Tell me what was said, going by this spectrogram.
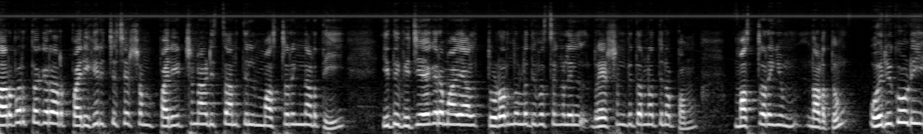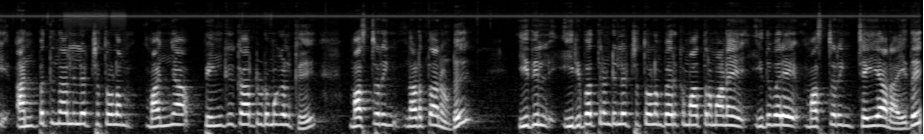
സർവർ തകരാർ പരിഹരിച്ച ശേഷം പരീക്ഷണാടിസ്ഥാനത്തിൽ മസ്റ്ററിംഗ് നടത്തി. ഇത് വിജയകരമായാൽ തുടർന്നുള്ള ദിവസങ്ങളിൽ റേഷൻ വിതരണത്തിനൊപ്പം മസ്റ്ററിംഗും നടത്തും. ഒരു കോടി അൻപത്തിനാല് ലക്ഷത്തോളം മഞ്ഞ പിങ്ക് കാർഡ് ഉടമകൾക്ക് മസ്റ്ററിംഗ് നടത്താനുണ്ട്. ഇതിൽ ഇരുപത്തിരണ്ട് ലക്ഷത്തോളം പേർക്ക് മാത്രമാണ് ഇതുവരെ മസ്റ്ററിംഗ് ചെയ്യാനായത്.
